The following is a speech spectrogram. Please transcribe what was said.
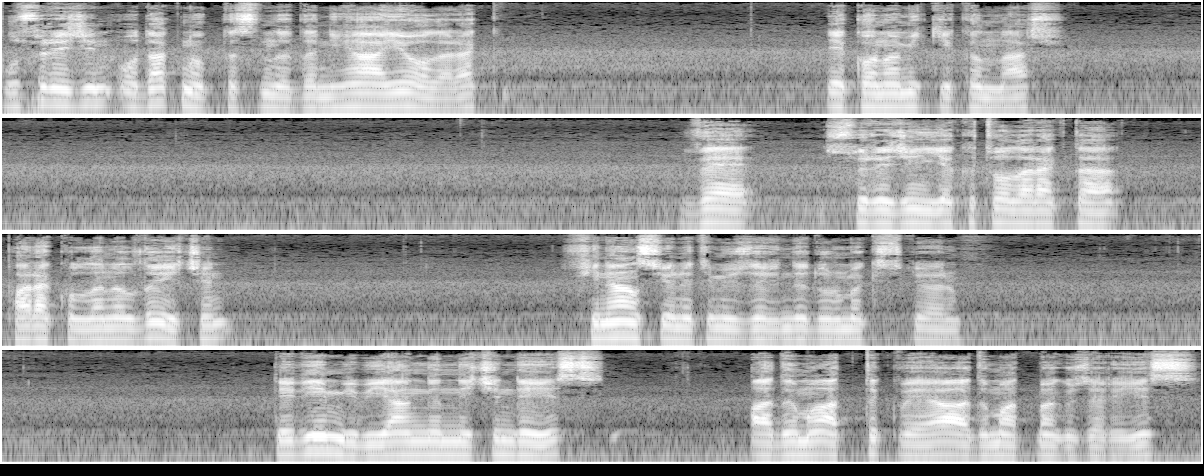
Bu sürecin odak noktasında da nihai olarak ekonomik yıkımlar ve sürecin yakıtı olarak da para kullanıldığı için finans yönetimi üzerinde durmak istiyorum. Dediğim gibi yangının içindeyiz. Adımı attık veya adım atmak üzereyiz.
